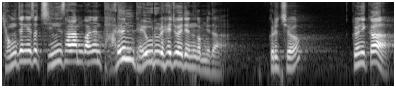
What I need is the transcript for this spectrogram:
경쟁에서 진 사람과는 다른 대우를 해줘야 되는 겁니다. 그렇죠. 그러니까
